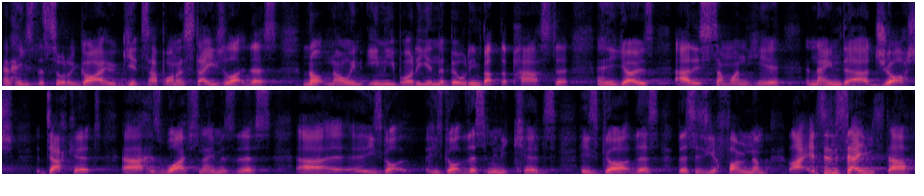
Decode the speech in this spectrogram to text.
and he's the sort of guy who gets up on a stage like this, not knowing anybody in the building but the pastor. And he goes, uh, There's someone here named uh, Josh Duckett. Uh, his wife's name is this. Uh, he's, got, he's got this many kids. He's got this. This is your phone number. Like, it's insane stuff.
